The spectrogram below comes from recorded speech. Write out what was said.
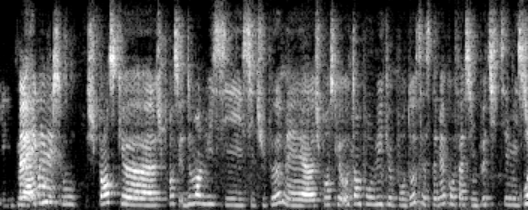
Mais bah, écoute, je pense que, je pense, demande-lui si, si, tu peux, mais euh, je pense que autant pour lui que pour d'autres, ça serait bien qu'on fasse une petite émission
